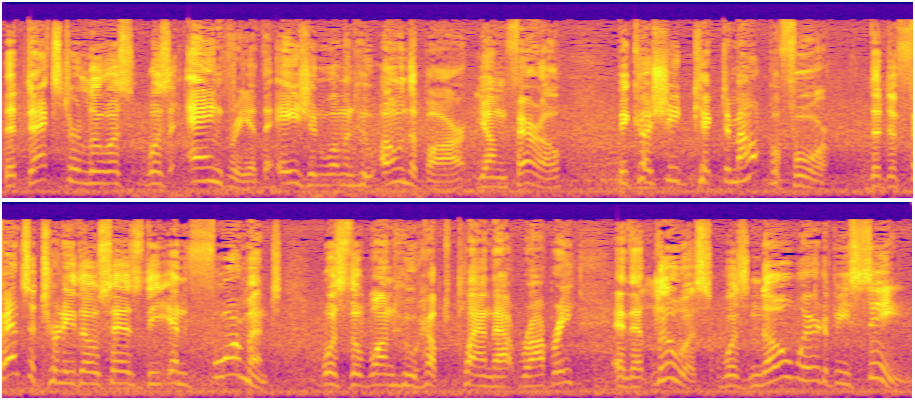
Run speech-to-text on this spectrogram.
that Dexter Lewis was angry at the Asian woman who owned the bar, Young Fero, because she'd kicked him out before. The defense attorney, though, says the informant was the one who helped plan that robbery and that Lewis was nowhere to be seen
